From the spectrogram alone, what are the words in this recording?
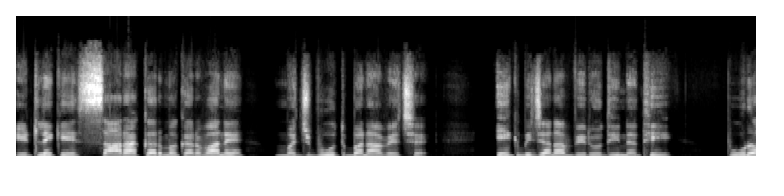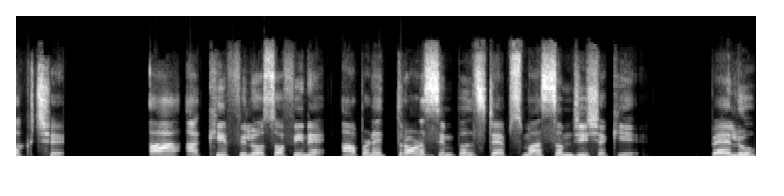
એટલે કે સારા કર્મ કરવાને મજબૂત બનાવે છે. એકબીજાના વિરોધી નથી, પૂરક છે. આ આખી ફિલોસોફીને આપણે ત્રણ સિમ્પલ સ્ટેપ્સમાં સમજી શકીએ. પહેલું,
